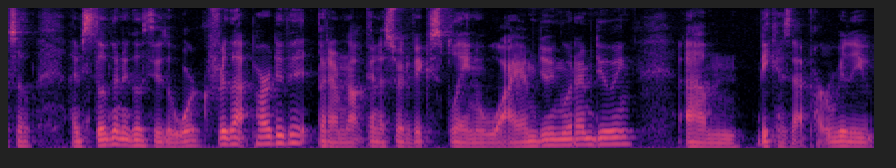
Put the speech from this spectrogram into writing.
So I'm still going to go through the work for that part of it, but I'm not going to sort of explain why I'm doing what I'm doing, um, because that part really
